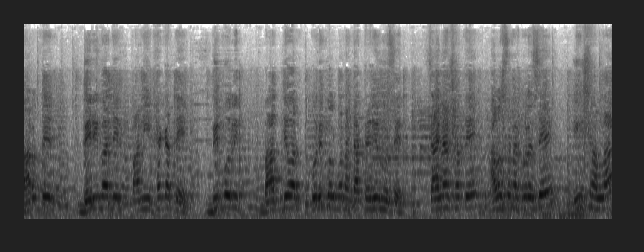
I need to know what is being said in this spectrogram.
ভারতের বেরিবাদের পানি ঠেকাতে বিপরীত বাদ দেওয়ার পরিকল্পনা ডাক্তার ইউনুসের। চায়নার সাথে আলোচনা করেছে ইনশাল্লাহ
